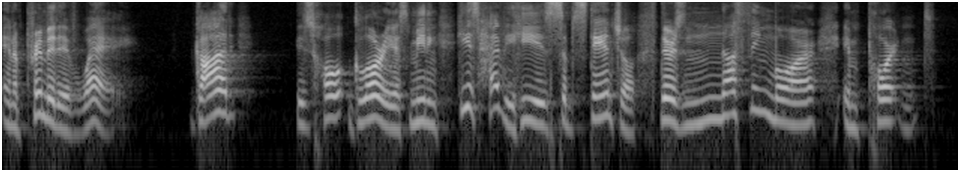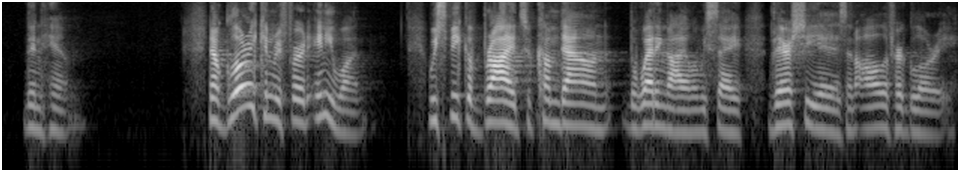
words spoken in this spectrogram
in a primitive way. God is whole, glorious, meaning he is heavy, he is substantial. There's nothing more important than him. Now, glory can refer to anyone. We speak of brides who come down the wedding aisle and we say, There she is in all of her glory.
